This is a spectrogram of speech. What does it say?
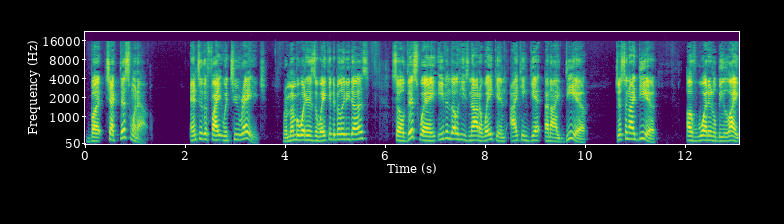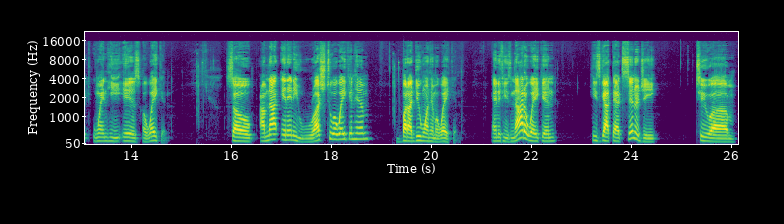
But check this one out. Enter the fight with two rage. Remember what his awakened ability does? So this way, even though he's not awakened, I can get an idea, just an idea of what it'll be like when he is awakened. So I'm not in any rush to awaken him, but I do want him awakened. And if he's not awakened, he's got that synergy to um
